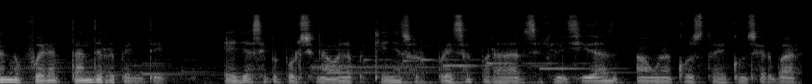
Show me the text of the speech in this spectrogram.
no fuera tan de repente, ella se proporcionaba la pequeña sorpresa para darse felicidad a una costa de conservar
